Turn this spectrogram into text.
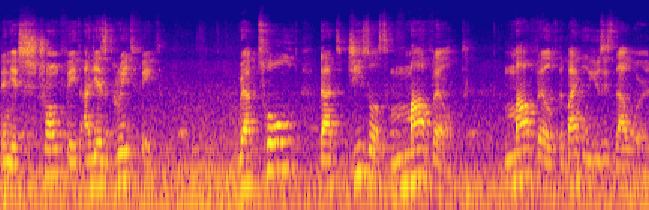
then there's strong faith, and there's great faith. We are told that Jesus marveled, marveled, the Bible uses that word,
